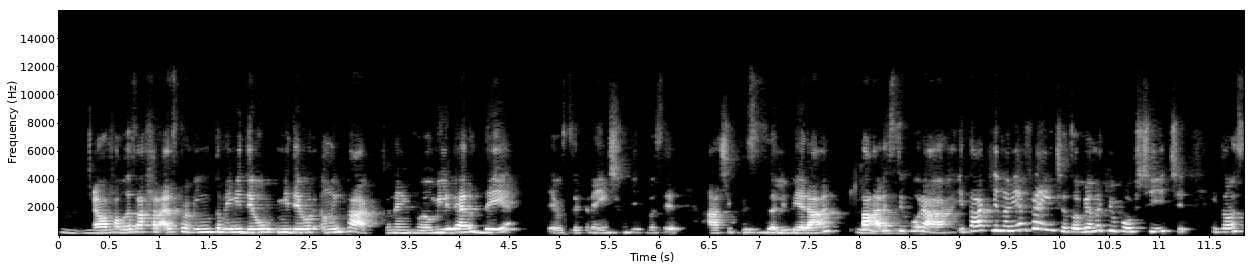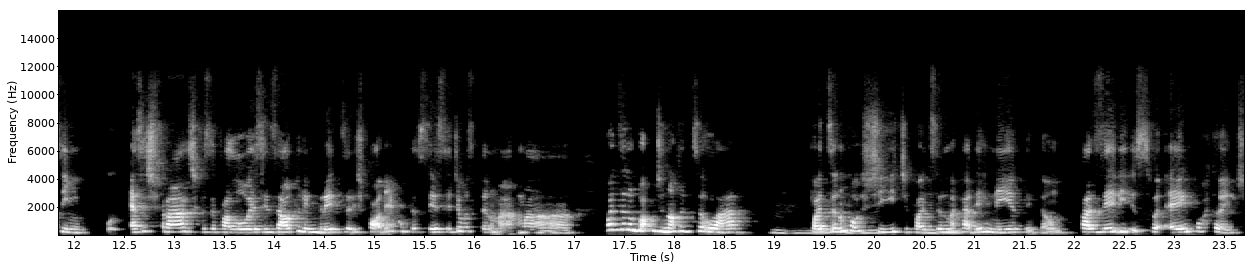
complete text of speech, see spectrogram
Uhum. Ela falou essa frase para mim, também me deu, me deu um impacto, né? Então, eu me libero de, aí você preenche o que você acha que precisa liberar que para legal. se curar. E tá aqui na minha frente, eu tô vendo aqui o post-it. Então, assim, essas frases que você falou, esses autolembretes, eles podem acontecer, seja você tendo uma, uma... Pode ser no bloco de nota de celular, uhum, pode ser no uhum, post-it, pode uhum. ser numa uhum. caderneta. Então, fazer isso é importante.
